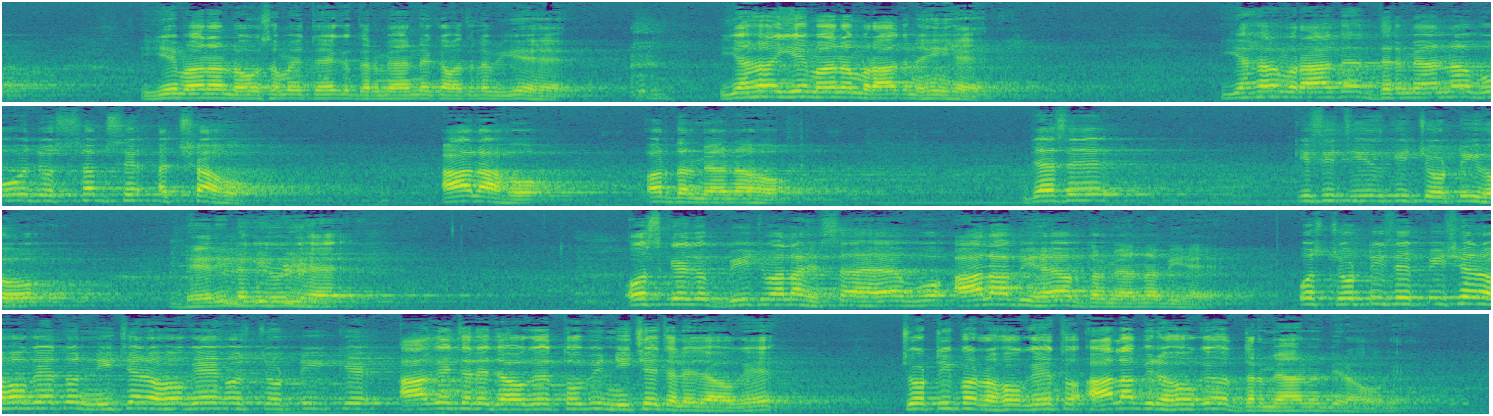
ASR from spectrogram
یہ معنی لوگ سمجھتے ہیں کہ درمیانے کا مطلب یہ ہے، یہاں یہ معنی مراد نہیں ہے۔ یہاں مراد ہے درمیانہ وہ جو سب سے اچھا ہو، اعلیٰ ہو اور درمیانہ ہو۔ جیسے کسی چیز کی چوٹی ہو ڈھیری لگی ہوئی ہے۔ اس کے جو بیچ والا حصہ ہے، وہ اعلیٰ بھی ہے اور درمیانہ بھی ہے۔ اس چوٹی سے پیچھے رہو گے تو نیچے رہو گے اس چوٹی کے آگے چلے جاؤ گے تو بھی نیچے چلے جاؤ گے چوٹی پر رہو گے تو اعلیٰ بھی رہو گے اور درمیان میں بھی رہو گے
